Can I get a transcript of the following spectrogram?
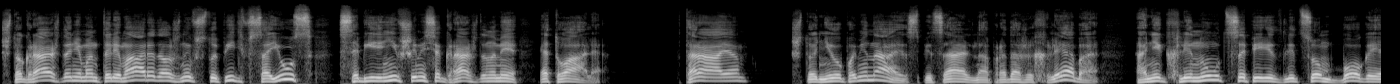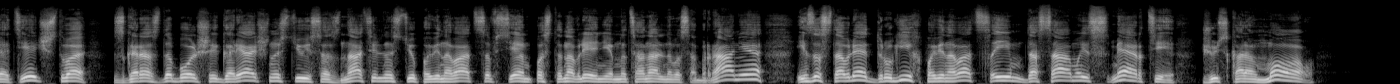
что граждане Монтелемара должны вступить в союз с объединившимися гражданами Этуаля. Вторая, что, не упоминая специально о продаже хлеба, они клянутся перед лицом Бога и Отечества с гораздо большей горячностью и сознательностью повиноваться всем постановлениям Национального собрания и заставлять других повиноваться им до самой смерти, jusqu'à la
